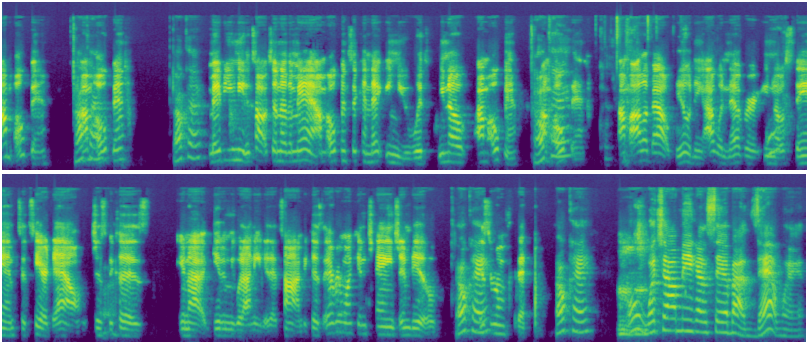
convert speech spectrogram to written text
I'm open. Okay. I'm open. Okay. Maybe you need to talk to another man. I'm open to connecting you with, you know, I'm open. Okay. I'm open. I'm all about building. I would never, you know, stand to tear down just because you're not giving me what I need at a time because everyone can change and build. Okay. There's room for that. Okay. Mm-hmm. Oh, what y'all men got to say about that one?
